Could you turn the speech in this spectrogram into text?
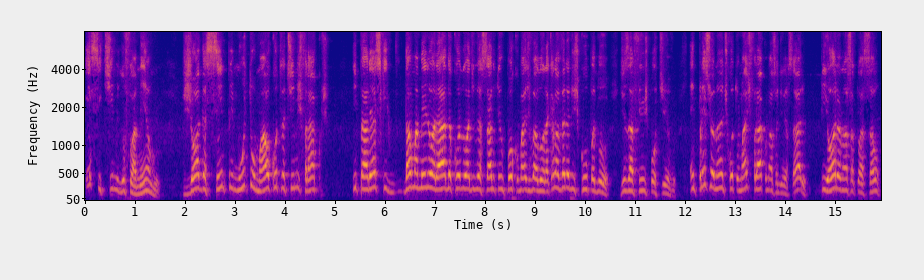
Esse time do Flamengo joga sempre muito mal contra times fracos. E parece que dá uma melhorada quando o adversário tem um pouco mais de valor. Aquela velha desculpa do desafio esportivo. É impressionante, quanto mais fraco o nosso adversário, piora a nossa atuação,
